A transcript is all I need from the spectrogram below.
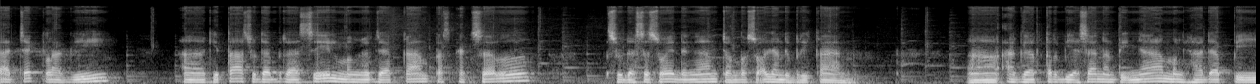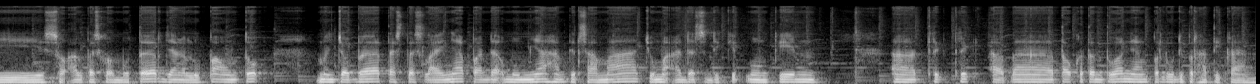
kita cek lagi. Uh, kita sudah berhasil mengerjakan tes Excel sudah sesuai dengan contoh soal yang diberikan. Uh, agar terbiasa nantinya menghadapi soal tes komputer jangan lupa untuk mencoba tes-tes lainnya. Pada umumnya hampir sama cuma ada sedikit mungkin uh, trik-trik uh, atau ketentuan yang perlu diperhatikan.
